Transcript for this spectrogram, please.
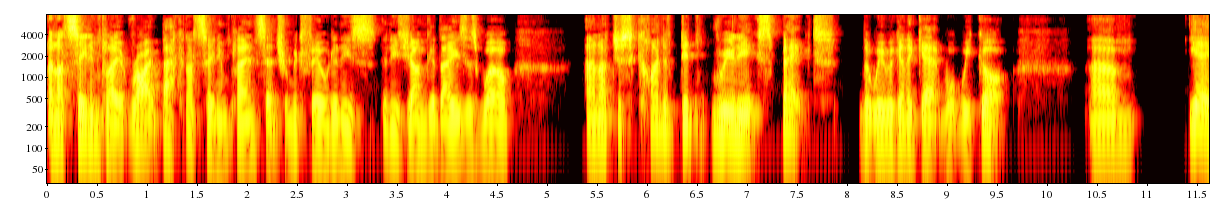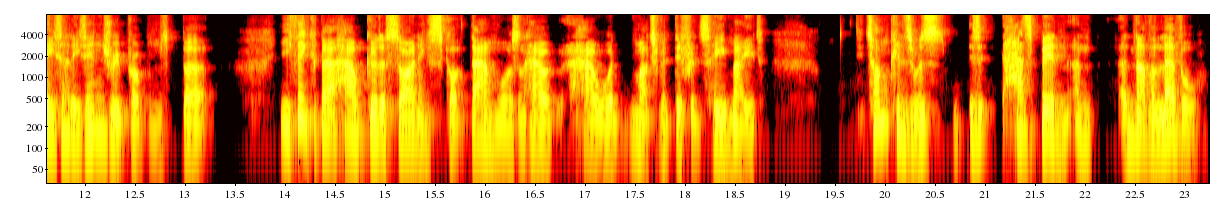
and I'd seen him play at right back, and I'd seen him play in central midfield in his in his younger days as well. And I just kind of didn't really expect that we were going to get what we got. Um, yeah, he's had his injury problems, but you think about how good a signing Scott Dann was and how how much of a difference he made. Tomkins was is has been an, another level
